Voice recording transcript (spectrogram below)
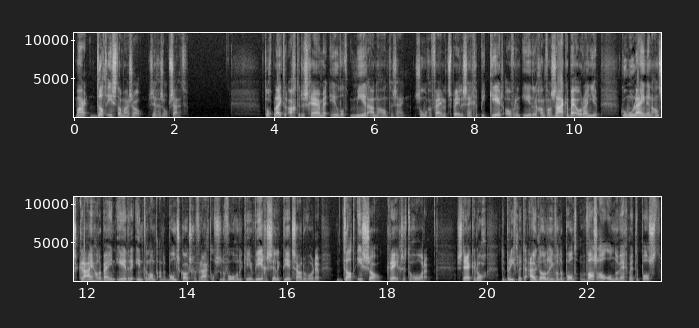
Maar dat is dan maar zo, zeggen ze op Zuid. Toch blijkt er achter de schermen heel wat meer aan de hand te zijn. Sommige Feyenoord-spelers zijn gepikeerd over een eerdere gang van zaken bij Oranje. Koemelijn en Hans Kraai hadden bij een eerdere interland aan de bondscoach gevraagd of ze de volgende keer weer geselecteerd zouden worden. Dat is zo, kregen ze te horen. Sterker nog, de brief met de uitnodiging van de bond was al onderweg met de post.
